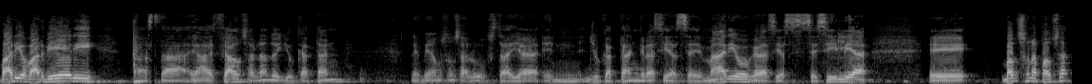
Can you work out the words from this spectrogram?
Mario Barbieri, hasta, ya estábamos hablando de Yucatán, le enviamos un saludo, está allá en Yucatán. Gracias, eh, Mario. Gracias, Cecilia. Eh, Vamos a una pausa.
